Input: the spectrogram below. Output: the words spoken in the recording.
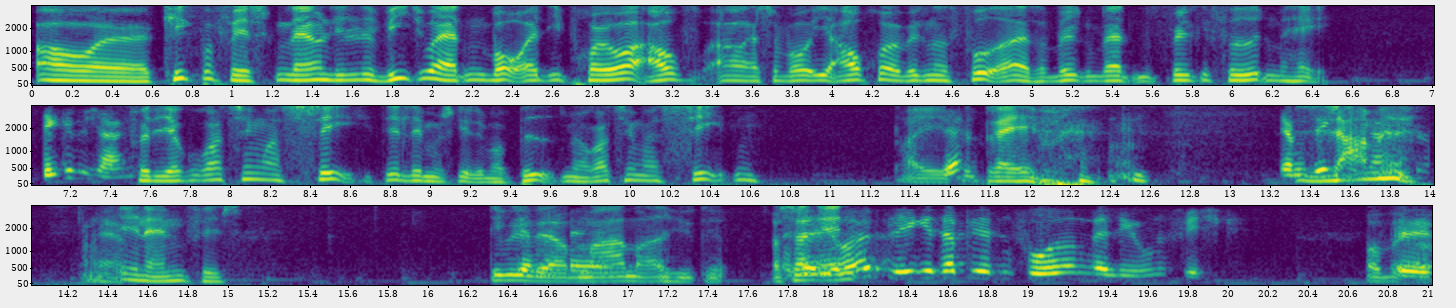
og øh, kigge på fisken, lave en lille video af den, hvor at I prøver af, altså hvor I afprøver hvilket noget foder, altså hvilken, hvad, hvilke føde den vil have. det kan vi sagtens. Fordi jeg kunne godt tænke mig at se, det er lidt måske lidt morbidt, men jeg kunne godt tænke mig at se den Dræbe. dræbe Jamen, det lamme ja. en anden fisk. Det ville Jamen, være øh, meget, meget hyggeligt. Og så så en altså, i anden... øjeblikket, der bliver den fodret med levende fisk Og, øh,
